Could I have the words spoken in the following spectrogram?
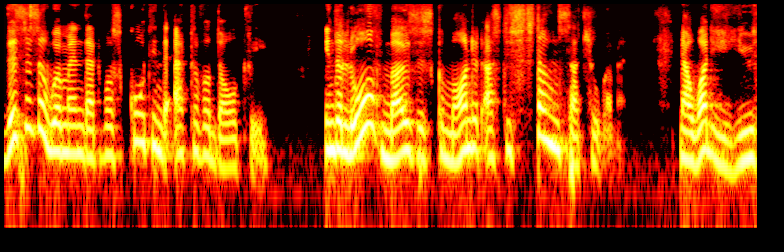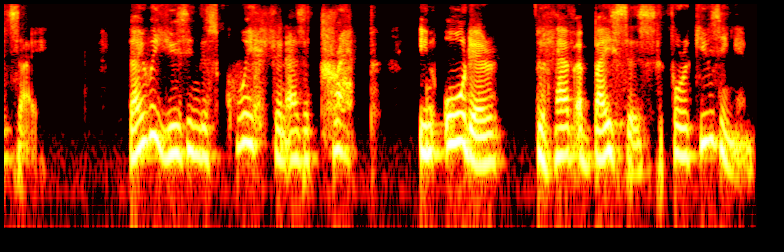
this is a woman that was caught in the act of adultery. In the law of Moses commanded us to stone such a woman. Now what do you say?" They were using this question as a trap in order to have a basis for accusing him.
